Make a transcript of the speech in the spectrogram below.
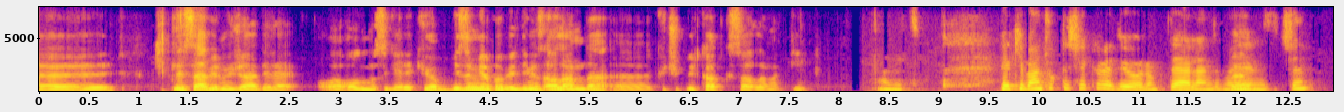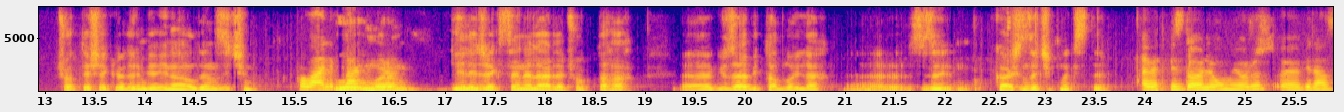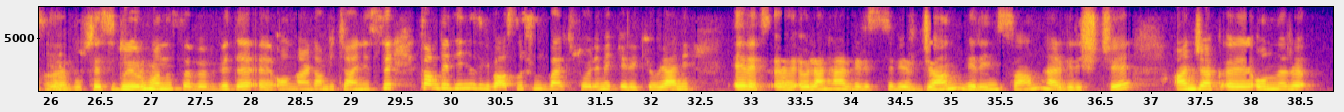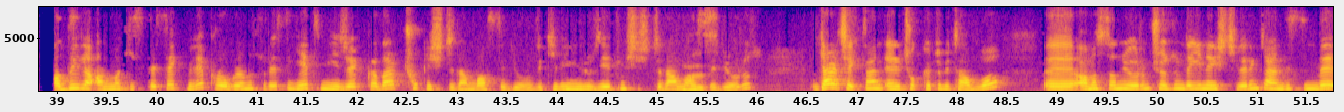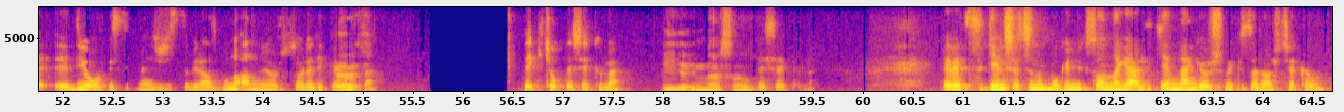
kitlesel bir mücadele olması gerekiyor. Bizim yapabildiğimiz alanda e, küçük bir katkı sağlamak diyeyim. Evet. Peki ben çok teşekkür ediyorum değerlendirmeleriniz için. Çok teşekkür ederim yayına aldığınız için. Kolaylıklar U- diliyorum. Umarım gelecek senelerde çok daha e, güzel bir tabloyla e, size karşınıza çıkmak isterim. Evet, biz de öyle umuyoruz. Ee, Biraz Evet. e, bu sesi duyurmanın sebebi de e, onlardan bir tanesi. Tam dediğiniz gibi aslında şunu belki söylemek gerekiyor. Yani evet, e, ölen her birisi bir can, bir insan, her bir işçi. Ancak e, onları adıyla anmak istesek bile programın süresi yetmeyecek kadar çok işçiden bahsediyoruz. 2170 işçiden bahsediyoruz. Gerçekten e, çok kötü bir tablo. E, ama sanıyorum çözüm de yine işçilerin kendisinde e, diyor İstik Meclisi. Biraz bunu anlıyoruz söylediklerinizden. Peki çok teşekkürler. İyi yayınlar sağ olun. Teşekkürler. Evet, Geniş Açı'nın bugünlük sonuna geldik. Yeniden görüşmek üzere. Hoşçakalın.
